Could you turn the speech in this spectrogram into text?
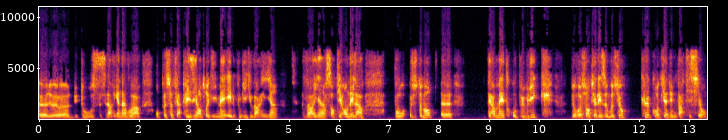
euh, du tout. Ça n'a rien à voir. On peut se faire plaisir entre guillemets et le public va rien va rien ressentir. On est là pour justement euh, permettre au public de ressentir les émotions que contient une partition.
